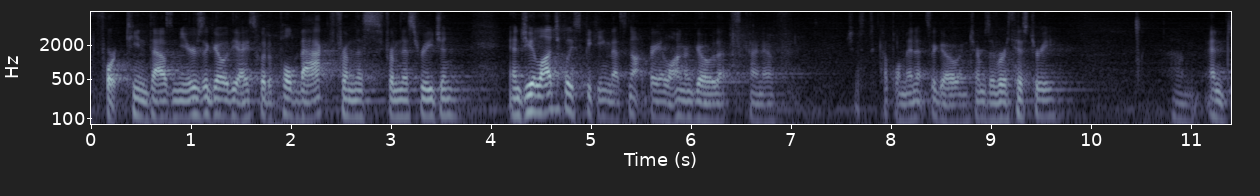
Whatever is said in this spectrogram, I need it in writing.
14,000 years ago, the ice would have pulled back from this, from this region. And geologically speaking, that's not very long ago. That's kind of just a couple minutes ago in terms of Earth history. Um, and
